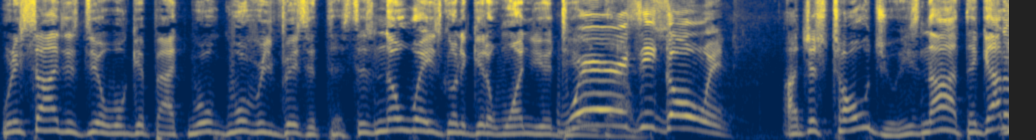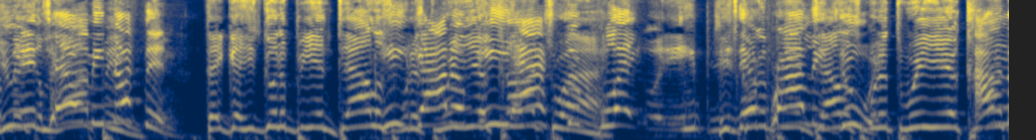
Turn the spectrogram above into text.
When he signs his deal, we'll get back. We'll we'll revisit this. There's no way he's going to get a one-year deal. Where is he going? I just told you he's not. They got to You make didn't him tell happy. me nothing. They got, he's going to be in Dallas He with a three-year He contract. has to play. He, He's gonna be in Dallas with a three-year contract.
